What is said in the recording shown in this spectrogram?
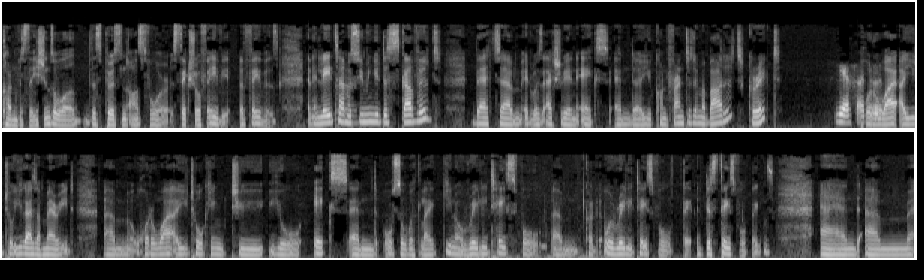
conversations or well, this person asked for sexual favor, uh, favors. And then later i'm assuming you discovered that um, it was actually an ex and uh, you confronted him about it correct? Yes, I Horo, did. why are you talk- you guys are married. Um why are you talking to your ex and also with like you know really tasteful um or really tasteful th- distasteful things. And um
